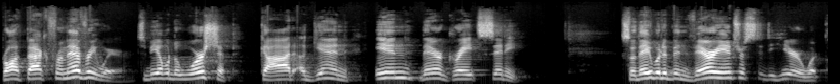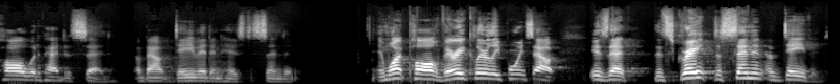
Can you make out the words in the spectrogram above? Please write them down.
brought back from everywhere to be able to worship God again in their great city. So they would have been very interested to hear what Paul would have had to said about David and his descendant. And what Paul very clearly points out is that this great descendant of David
